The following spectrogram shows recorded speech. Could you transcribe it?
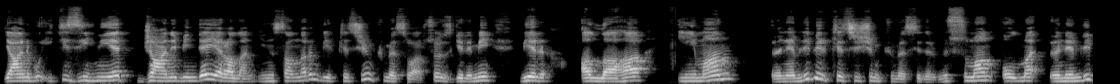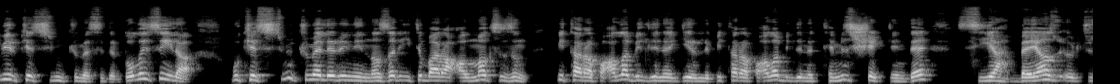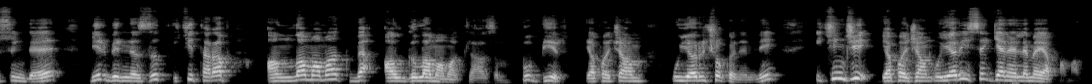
Yani bu iki zihniyet canibinde yer alan insanların bir kesişim kümesi var. Söz gelimi bir Allah'a iman önemli bir kesişim kümesidir. Müslüman olma önemli bir kesişim kümesidir. Dolayısıyla bu kesişim kümelerini nazar itibara almaksızın bir tarafı alabildiğine girli, bir tarafı alabildiğine temiz şeklinde siyah beyaz ölçüsünde birbirine zıt iki taraf anlamamak ve algılamamak lazım. Bu bir yapacağım uyarı çok önemli. İkinci yapacağım uyarı ise genelleme yapmamalı.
